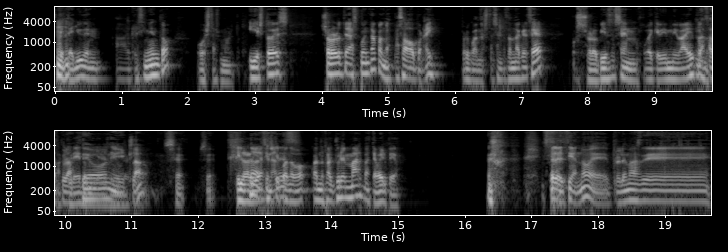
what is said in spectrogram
que te ayuden al crecimiento, o estás muerto. Y esto es, solo lo te das cuenta cuando has pasado por ahí. Porque cuando estás empezando a crecer, pues solo piensas en, joder, que bien me va a ir. La facturación y, claro, sí, sí. Y la realidad es que cuando, cuando facturen más, te va a ir peor. Pero decían, ¿no? Eh, problemas de,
